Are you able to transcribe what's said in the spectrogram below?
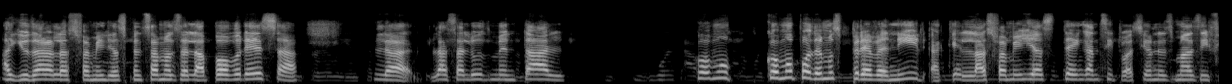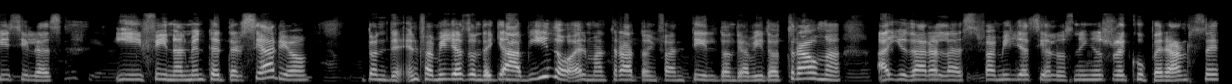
ayudar a las familias. Pensamos de la pobreza, la, la salud mental. ¿Cómo, ¿Cómo podemos prevenir a que las familias tengan situaciones más difíciles? Y finalmente, terciario, donde en familias donde ya ha habido el maltrato infantil, donde ha habido trauma, ayudar a las familias y a los niños recuperarse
